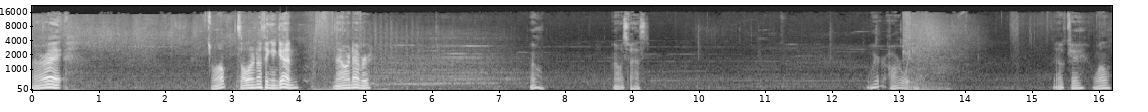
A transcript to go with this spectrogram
Alright. Well, it's all or nothing again. Now or never. Oh. That was fast. Where are we? Okay, well.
